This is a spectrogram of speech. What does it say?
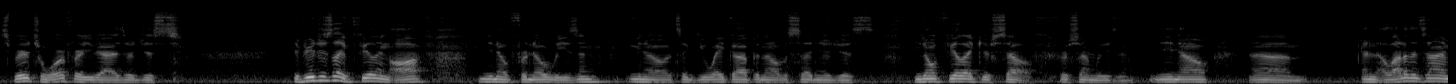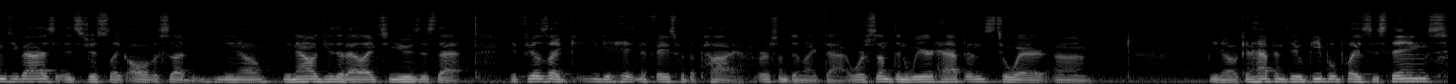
spiritual warfare, you guys, are just if you're just like feeling off, you know, for no reason, you know, it's like you wake up and then all of a sudden you're just you don't feel like yourself for some reason, you know. Um, and a lot of the times, you guys, it's just like all of a sudden, you know. The analogy that I like to use is that it feels like you get hit in the face with a pie or something like that, where something weird happens to where um, you know, it can happen through people, places, things,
